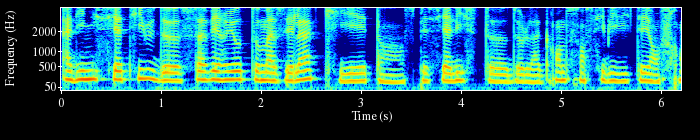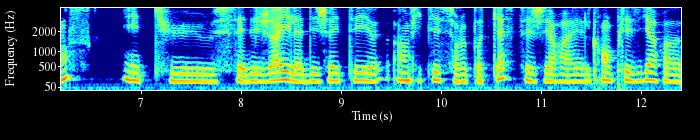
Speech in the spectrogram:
à l'initiative de Saverio Tomasella, qui est un spécialiste de la grande sensibilité en France, et tu sais déjà, il a déjà été euh, invité sur le podcast et j'aurai le grand plaisir euh,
